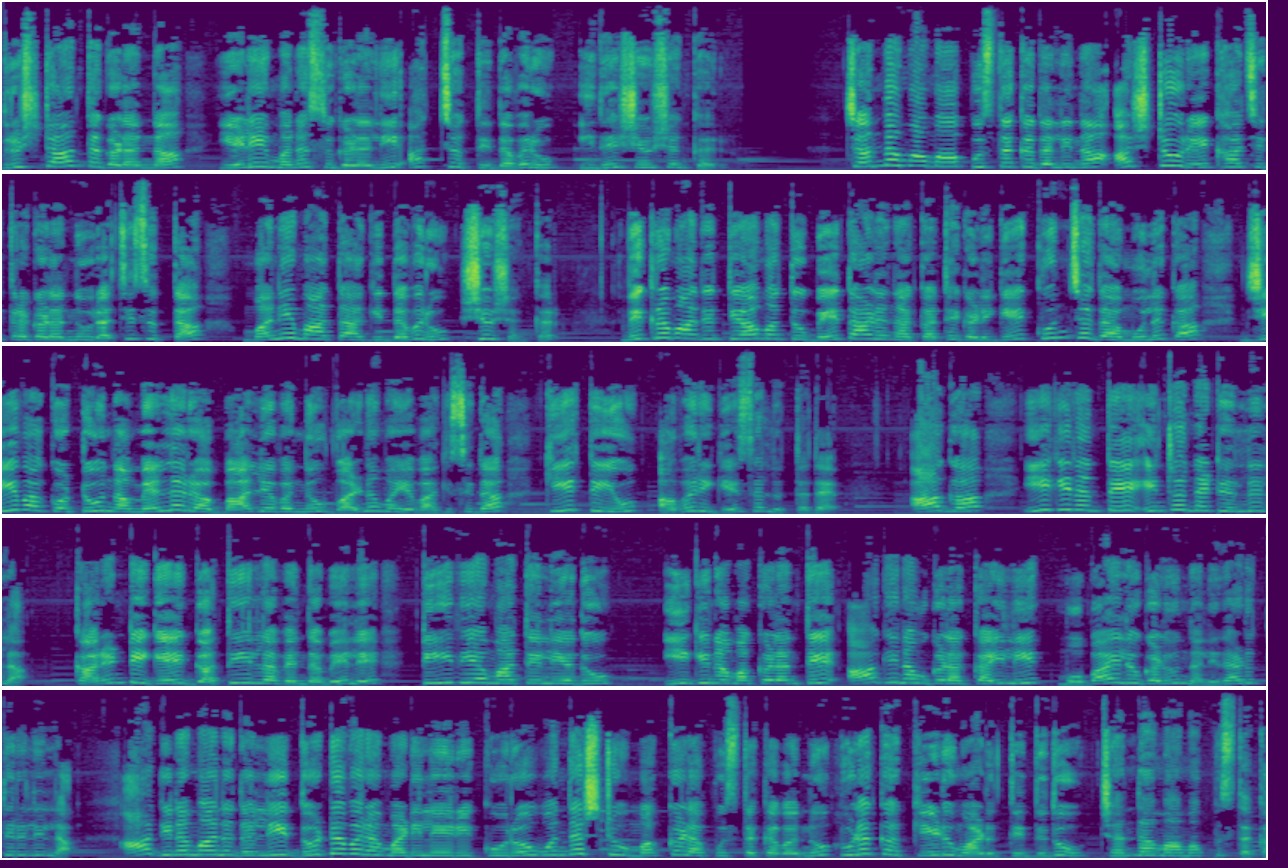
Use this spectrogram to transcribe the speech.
ದೃಷ್ಟಾಂತಗಳನ್ನ ಎಳೆ ಮನಸ್ಸುಗಳಲ್ಲಿ ಅಚ್ಚೊತ್ತಿದ್ದವರು ಇದೇ ಶಿವಶಂಕರ್. ಚಂದಮಾಮ ಪುಸ್ತಕದಲ್ಲಿನ ಅಷ್ಟು ರೇಖಾಚಿತ್ರಗಳನ್ನು ರಚಿಸುತ್ತಾ ಮನೆ ಮಾತಾಗಿದ್ದವರು ಶಿವಶಂಕರ್. ವಿಕ್ರಮಾದಿತ್ಯ ಮತ್ತು ಬೇತಾಳನ ಕಥೆಗಳಿಗೆ ಕುಂಚದ ಮೂಲಕ ಜೀವ ಕೊಟ್ಟು ನಮ್ಮೆಲ್ಲರ ಬಾಲ್ಯವನ್ನು ವರ್ಣಮಯವಾಗಿಸಿದ ಕೀರ್ತಿಯು ಅವರಿಗೆ ಸಲ್ಲುತ್ತದೆ. ಆಗ ಈಗಿನಂತೆ ಇಂಟರ್ನೆಟ್ ಇರಲಿಲ್ಲ. ಕರೆಂಟಿಗೆ ಗತಿ ಇಲ್ಲವೆಂದ ಮೇಲೆ ಟಿವಿಯ ಮಾತೆಲಿಯದು. ಈಗಿನ ಮಕ್ಕಳಂತೆ ಆಗಿನವುಗಳ ಕೈಲಿ ಮೊಬೈಲುಗಳು ನಲಿದಾಡುತ್ತಿರಲಿಲ್ಲ. ಆ ದಿನಮಾನದಲ್ಲಿ ದೊಡ್ಡವರ ಮಡಿಲೇರಿ ಕೂರೋ ಒಂದಷ್ಟು ಮಕ್ಕಳ ಪುಸ್ತಕವನ್ನು ಹುಳಕ ಕೀಡು ಮಾಡುತ್ತಿದ್ದುದು ಚಂದಮಾಮ ಪುಸ್ತಕ.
